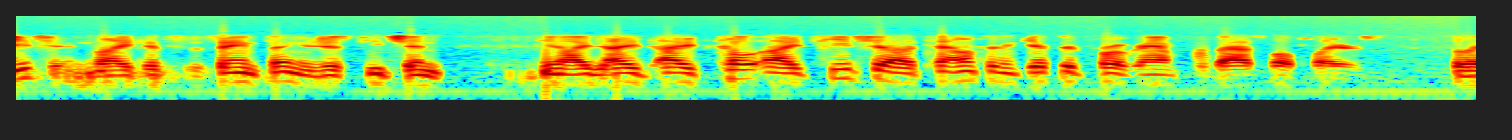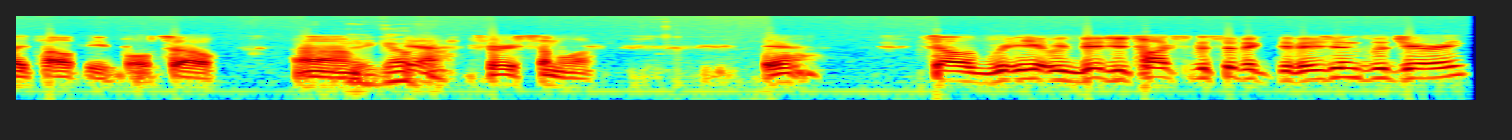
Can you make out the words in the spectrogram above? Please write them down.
teaching. Like it's the same thing. You're just teaching. You know, I I I, co- I teach a talented and gifted program for basketball players. So I tell people. So um, There you go. yeah, it's very similar. Yeah. So did you talk specific divisions with Jerry?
